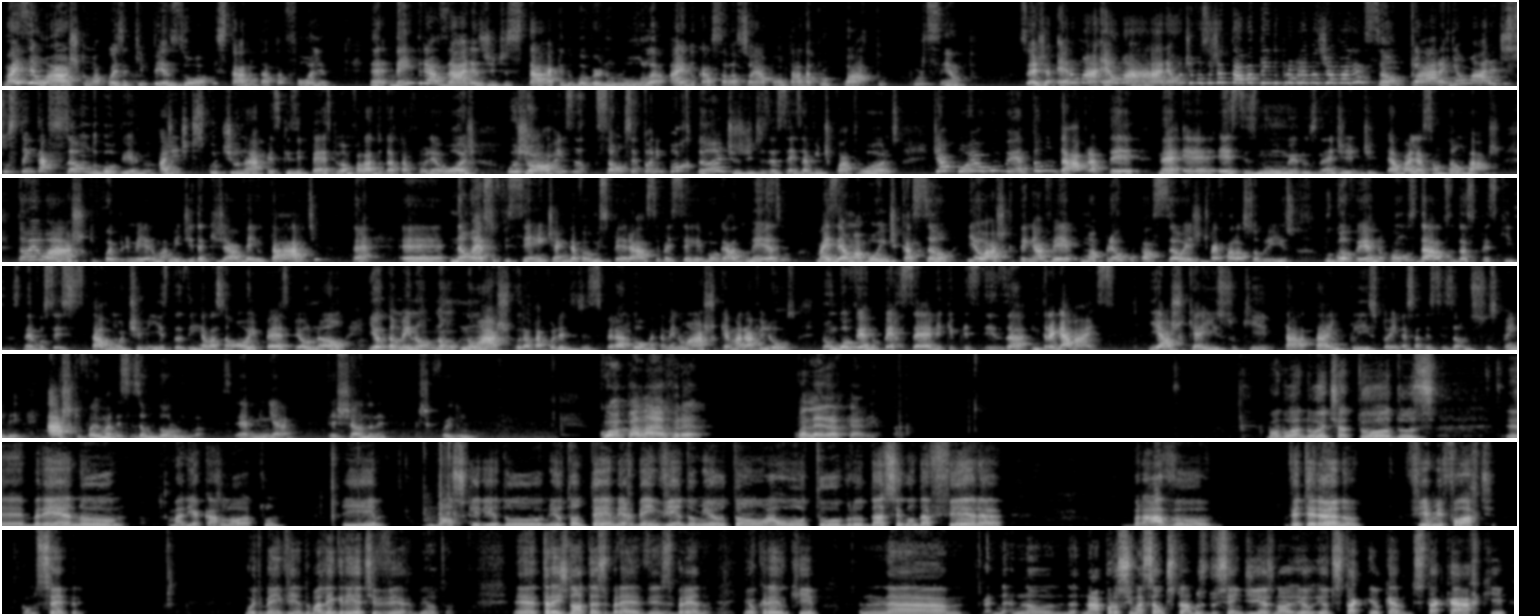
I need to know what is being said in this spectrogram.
Mas eu acho que uma coisa que pesou está no Datafolha. Né? Dentre as áreas de destaque do governo Lula, a educação só é apontada por 4%. Ou seja, era uma, é uma área onde você já estava tendo problemas de avaliação, clara, e é uma área de sustentação do governo. A gente discutiu na pesquisa IPESP, vamos falar do Datafolha hoje, os jovens são um setor importante, de 16 a 24 anos, de apoio ao governo. Então, não dá para ter né, é, esses números né, de, de avaliação tão baixos. Então, eu acho que foi, primeiro, uma medida que já veio tarde, né? É, não é suficiente, ainda vamos esperar se vai ser revogado mesmo, mas é uma boa indicação e eu acho que tem a ver com uma preocupação, e a gente vai falar sobre isso, do governo com os dados das pesquisas. Né? Vocês estavam otimistas em relação ao IPESP ou não, e eu também não, não, não acho que o Datafolha é desesperador, mas também não acho que é maravilhoso. Então, o governo percebe que precisa entregar mais. E acho que é isso que está tá implícito aí nessa decisão de suspender. Acho que foi uma decisão do Lula. É a minha fechando, né? Acho que foi do. Com a palavra, Valéria Arcari. Bom, boa noite a todos. É, Breno, Maria Carlotto e nosso querido Milton Temer. Bem-vindo, Milton, ao outubro da segunda-feira. Bravo, veterano, firme e forte, como sempre. Muito bem-vindo. Uma alegria te ver, Milton. É, três notas breves, Breno. Eu creio que na, na, na aproximação que estamos dos 100 dias, eu, eu, destaque, eu quero destacar que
